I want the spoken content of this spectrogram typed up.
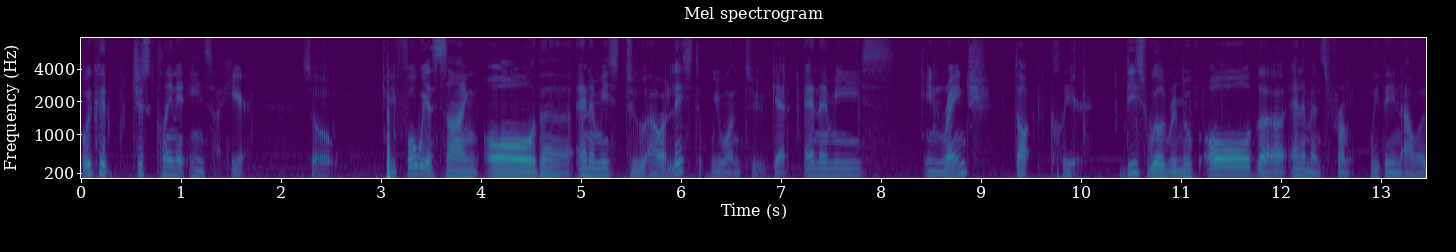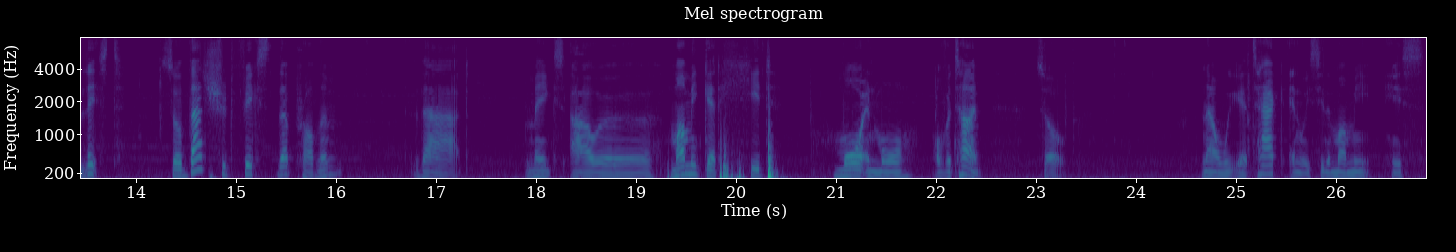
we could just clean it inside here. So before we assign all the enemies to our list, we want to get enemies in range dot clear. This will remove all the elements from within our list. So that should fix the problem that makes our mummy get hit more and more over time. So now we attack and we see the mummy is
